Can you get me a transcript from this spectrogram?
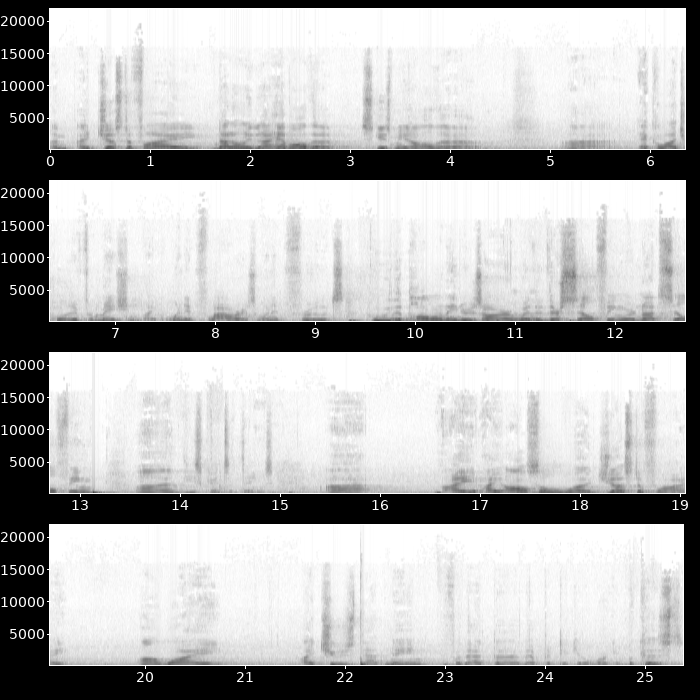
I'm, I justify not only do I have all the excuse me all the uh, ecological information like when it flowers, when it fruits, who the pollinators are, whether they're selfing or not selfing, uh, these kinds of things. Uh, I, I also uh, justify uh, why I choose that name for that, uh, that particular orchid because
